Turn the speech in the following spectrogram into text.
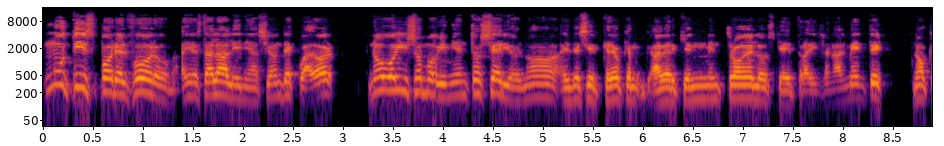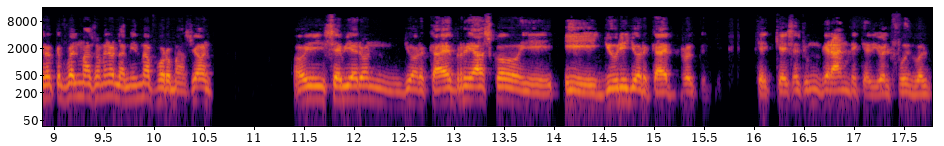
Mutis por el foro. Ahí está la alineación de Ecuador. No hizo movimientos serios, ¿no? Es decir, creo que, a ver, ¿quién entró de los que tradicionalmente? No, creo que fue más o menos la misma formación. Hoy se vieron Yorkaev Riasco y, y Yuri Yorkaev, que, ese es un grande que dio el fútbol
